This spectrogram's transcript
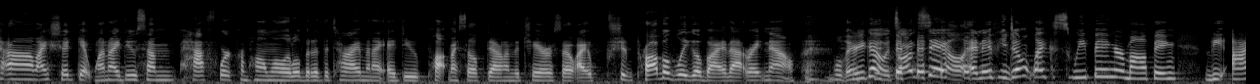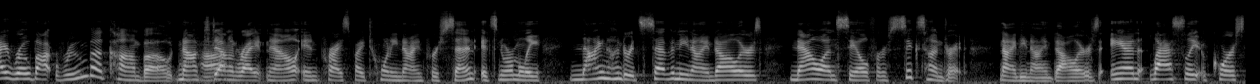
Um, I should get one. I do some half work from home a little bit of the time, and I, I do plop myself down on the chair, so I should probably go buy that right now. Well, there you go. It's on sale. And if you don't like sweeping or mopping, the iRobot Roomba combo knocked down right now in price by 29%. It's normally $979, now on sale for $699. And lastly, of course,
